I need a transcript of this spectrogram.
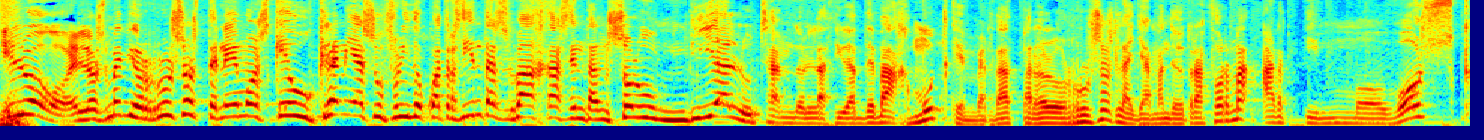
Y luego, en los medios rusos tenemos que Ucrania ha sufrido 400 bajas en tan solo un día luchando en la ciudad de Bakhmut, que en verdad para los rusos la llaman de otra forma Artimovosk.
